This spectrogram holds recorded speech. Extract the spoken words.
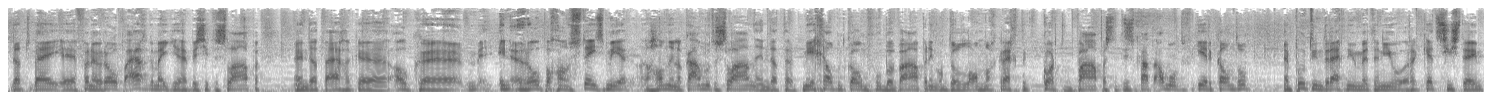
Dat wij eh, van Europa eigenlijk een beetje hebben zitten slapen. En dat we eigenlijk eh, ook eh, in Europa gewoon steeds meer handen in elkaar moeten slaan. En dat er meer geld moet komen voor bewapening. Ook de landmacht krijgt tekort wapens. Het gaat allemaal de verkeerde kant op. En Poetin dreigt nu met een nieuw raketsysteem.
